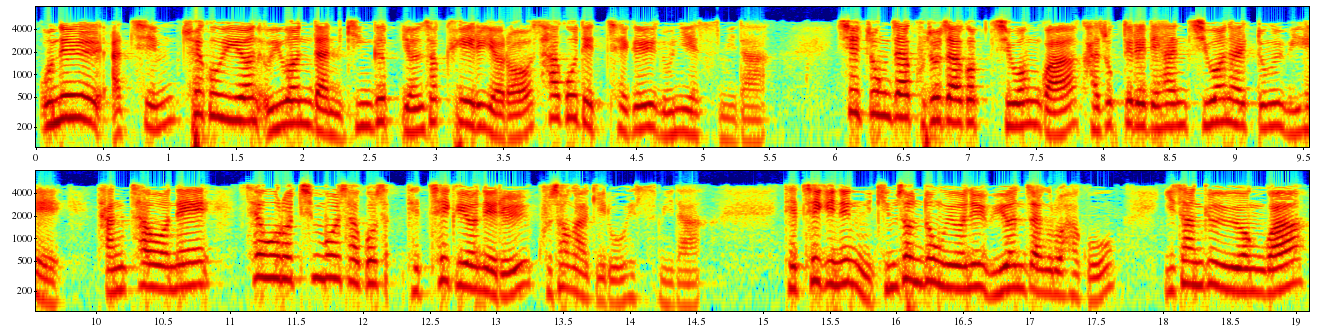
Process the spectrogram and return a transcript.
오늘 아침 최고위원 의원단 긴급 연석회의를 열어 사고 대책을 논의했습니다. 실종자 구조작업 지원과 가족들에 대한 지원 활동을 위해 당 차원의 세월호 침몰 사고 대책위원회를 구성하기로 했습니다. 대책위는 김선동 의원을 위원장으로 하고 이상규 의원과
